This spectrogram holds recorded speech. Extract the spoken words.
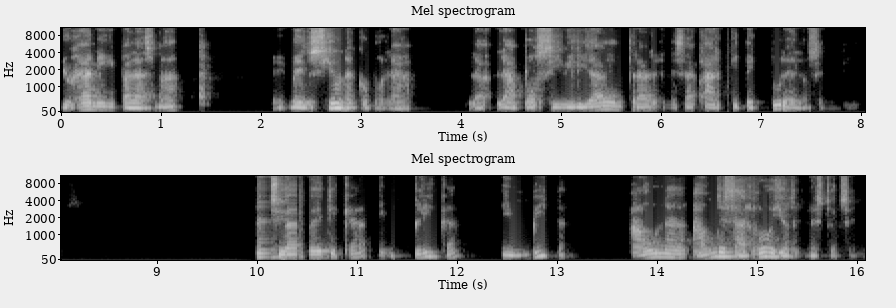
Yuhani Palasma eh, menciona como la, la, posibilidad de entrar en esa arquitectura de los sentidos. Una ciudad poética implica, invita a, una, a un desarrollo de nuestros sentidos.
